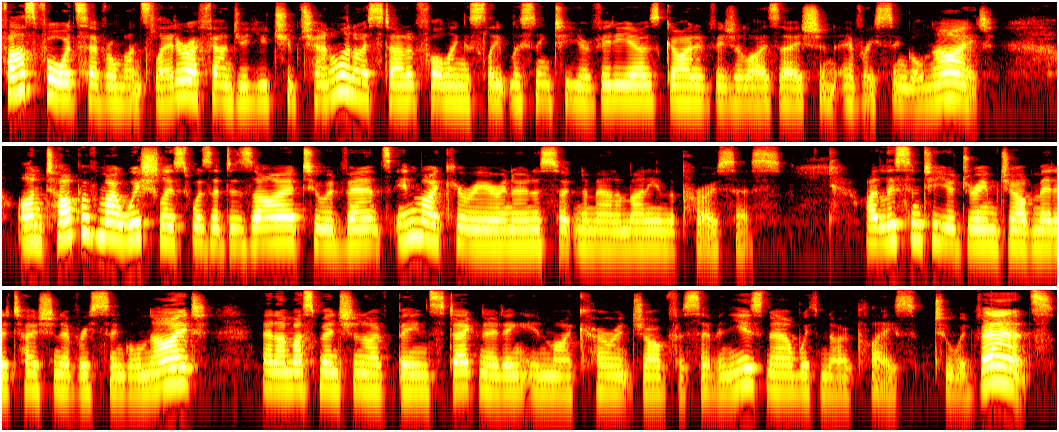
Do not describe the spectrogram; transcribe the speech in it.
Fast forward several months later, I found your YouTube channel and I started falling asleep listening to your videos, guided visualization every single night. On top of my wish list was a desire to advance in my career and earn a certain amount of money in the process. I listen to your dream job meditation every single night, and I must mention I've been stagnating in my current job for seven years now with no place to advance.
